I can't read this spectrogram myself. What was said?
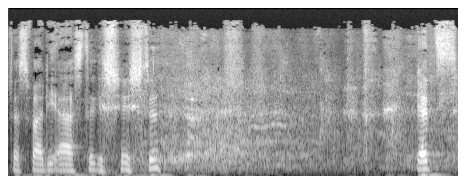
Das war die erste Geschichte. Jetzt.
